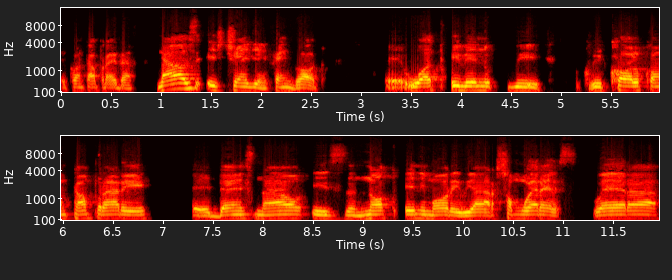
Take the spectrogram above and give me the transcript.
a contemporary dance. Now it's changing, thank God uh, what even we we call contemporary uh, dance now is not anymore. We are somewhere else where uh,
